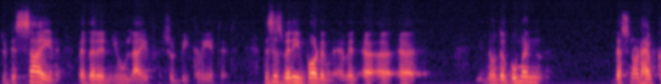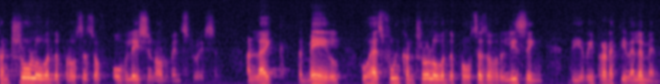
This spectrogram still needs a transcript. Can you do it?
to decide whether a new life should be created. This is very important. When uh, uh, uh, you know the woman does not have control over the process of ovulation or menstruation, unlike the male who has full control over the process of releasing the reproductive element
